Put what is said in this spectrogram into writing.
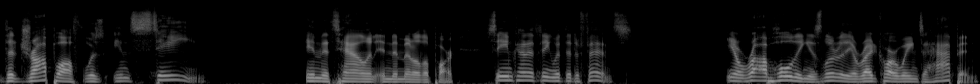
the drop off was insane in the talent in the middle of the park. Same kind of thing with the defense. You know, Rob Holding is literally a red card waiting to happen.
